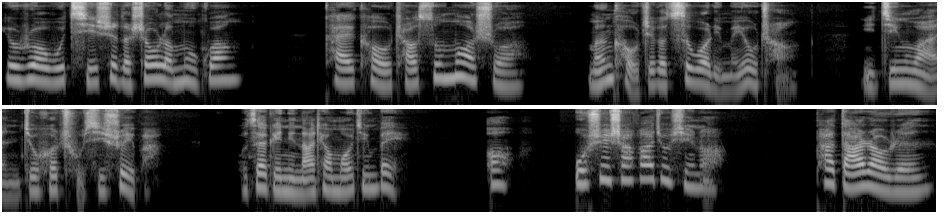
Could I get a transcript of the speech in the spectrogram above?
又若无其事地收了目光，开口朝苏沫说：“门口这个次卧里没有床，你今晚就和楚曦睡吧，我再给你拿条毛巾被。”“，我睡沙发就行了。”怕打扰人，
